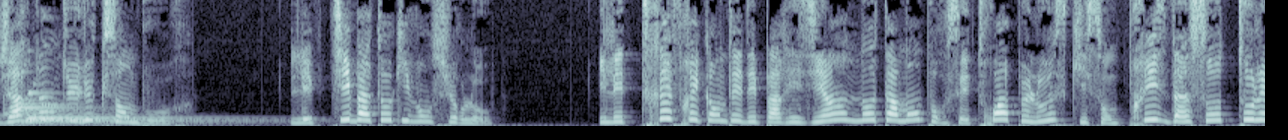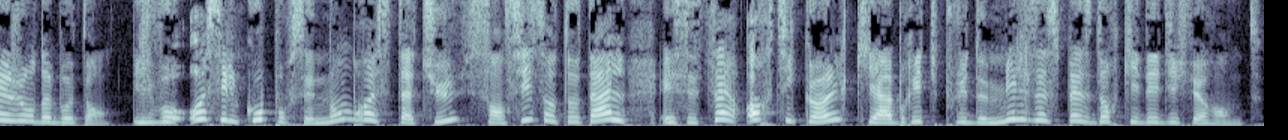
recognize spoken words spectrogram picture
Jardin du Luxembourg. Les petits bateaux qui vont sur l'eau. Il est très fréquenté des Parisiens, notamment pour ses trois pelouses qui sont prises d'assaut tous les jours de beau temps. Il vaut aussi le coup pour ses nombreuses statues, 106 au total, et ses serres horticoles qui abritent plus de 1000 espèces d'orchidées différentes.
